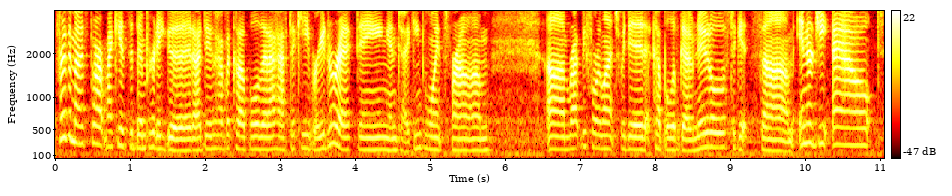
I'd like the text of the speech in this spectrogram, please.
For the most part, my kids have been pretty good. I do have a couple that I have to keep redirecting and taking points from. Um, right before lunch, we did a couple of GoNoodles to get some energy out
